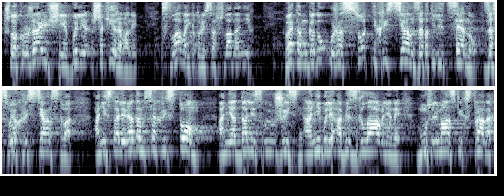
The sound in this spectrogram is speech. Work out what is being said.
что окружающие были шокированы славой, которая сошла на них. В этом году уже сотни христиан заплатили цену за свое христианство. Они стали рядом со Христом, они отдали свою жизнь, они были обезглавлены в мусульманских странах.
